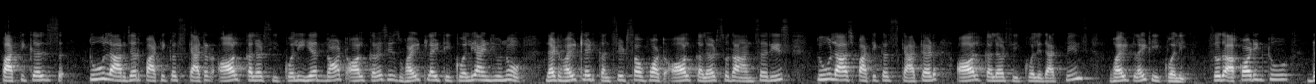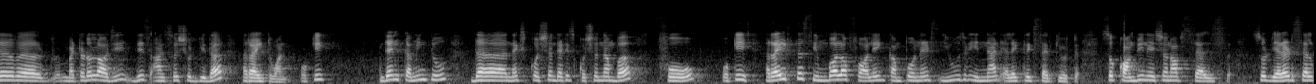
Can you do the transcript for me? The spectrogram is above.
particles two larger particles scatter all colors equally. Here not all colors is white light equally. And you know that white light consists of what? All colors. So the answer is two large particles scattered all colors equally. That means white light equally. So the, according to the uh, methodology this answer should be the right one. Okay then coming to the next question that is question number 4 okay write the symbol of following components used in an electric circuit so combination of cells so ಎರಡು ಸೆಲ್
